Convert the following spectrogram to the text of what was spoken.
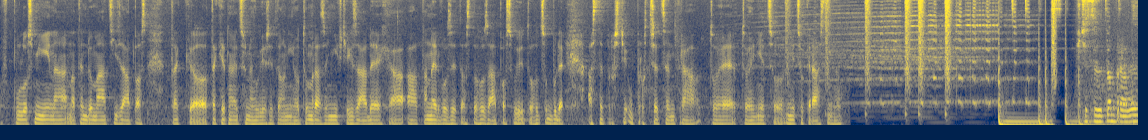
v půl osmí na, na ten domácí zápas, tak, tak je to něco neuvěřitelného. To mrazení v těch zádech a, a ta nervozita z toho zápasu, i toho, co bude. A jste prostě uprostřed centra, to je, to je něco, něco krásného. Ještě se tam právě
